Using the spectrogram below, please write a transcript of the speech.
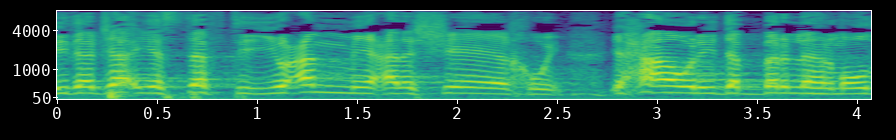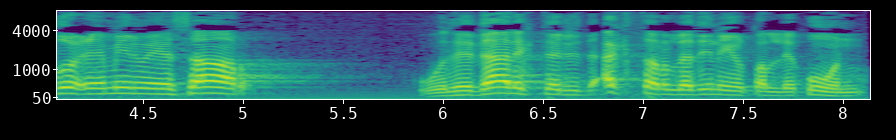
إذا جاء يستفتي يعمي على الشيخ ويحاول يدبر له الموضوع يمين ويسار. ولذلك تجد أكثر الذين يطلقون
